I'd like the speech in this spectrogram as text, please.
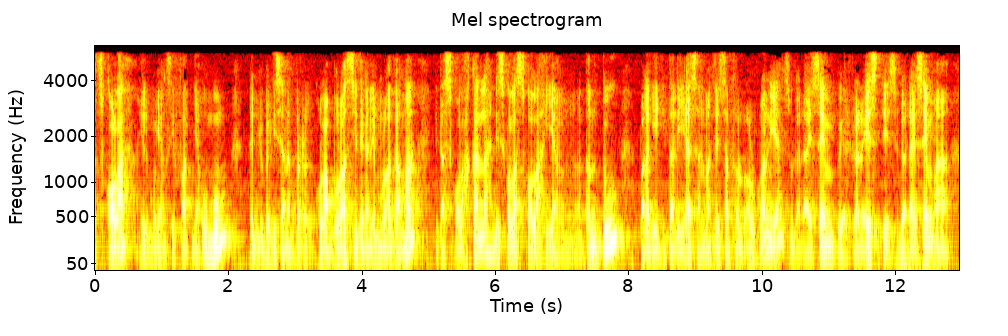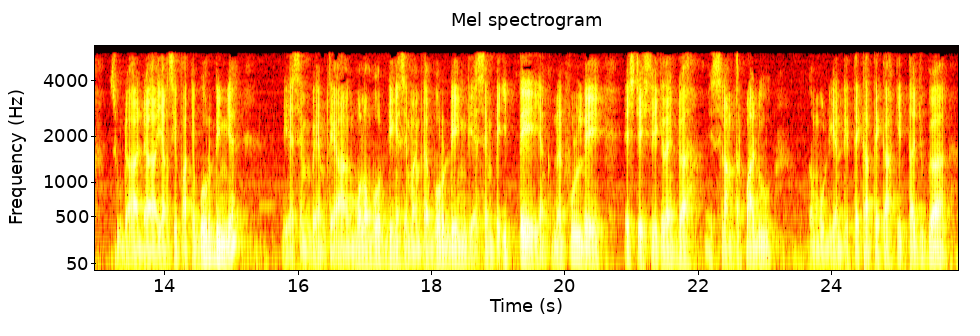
sekolah, ilmu yang sifatnya umum, dan juga di sana berkolaborasi dengan ilmu agama, kita sekolahkanlah di sekolah-sekolah yang tentu, apalagi kita di Yayasan Majelis Al-Quran ya, sudah ada SMP, sudah ada SD, sudah ada SMA, sudah ada yang sifatnya boarding ya, di SMP MTA Molong boarding, SMA MTA boarding, di SMP IT yang kemudian full day, SD SD kita yang sudah Islam terpadu, kemudian di TK-TK kita juga,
